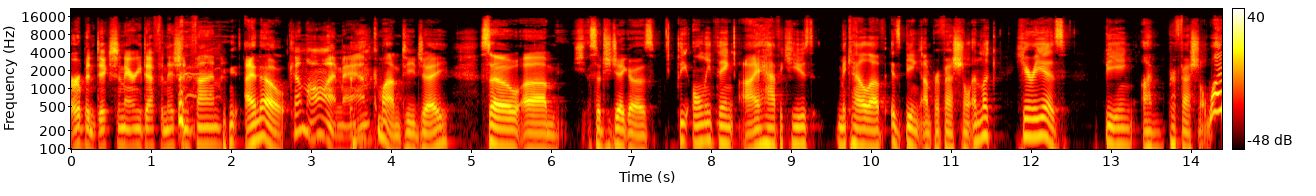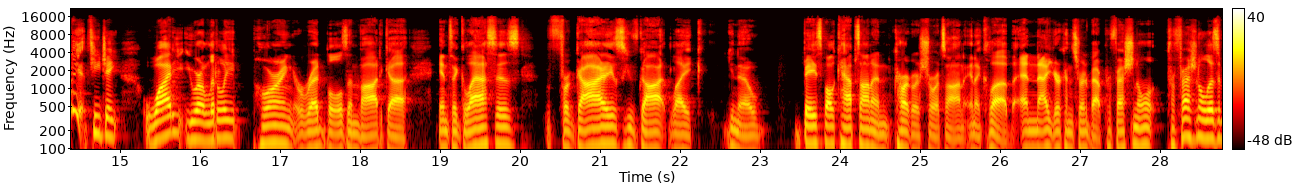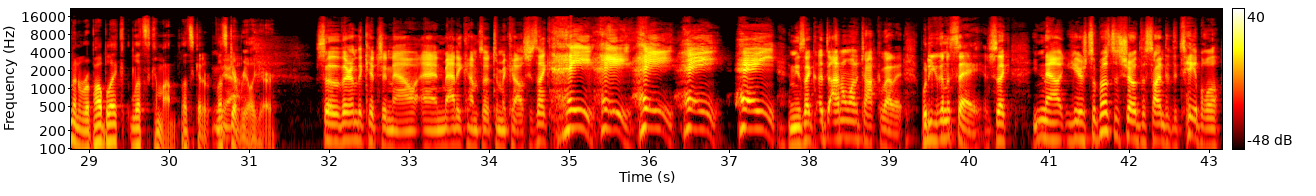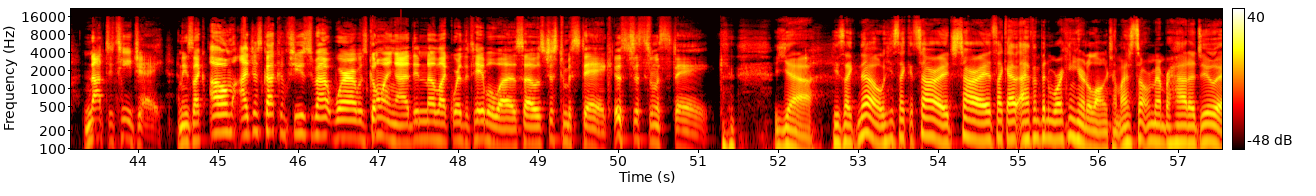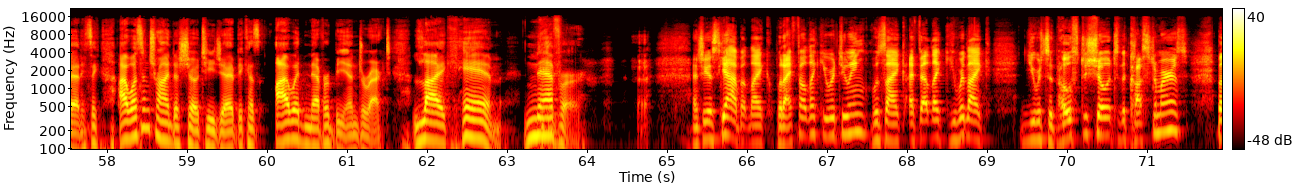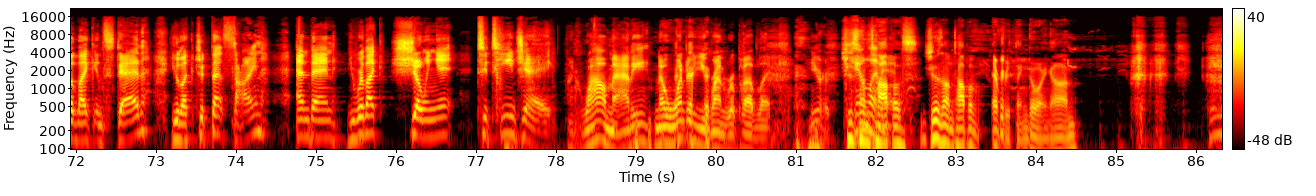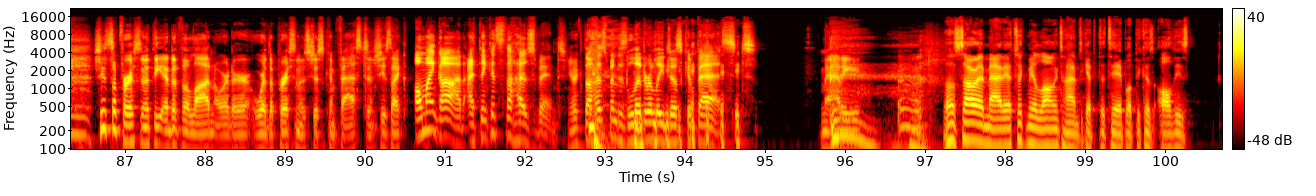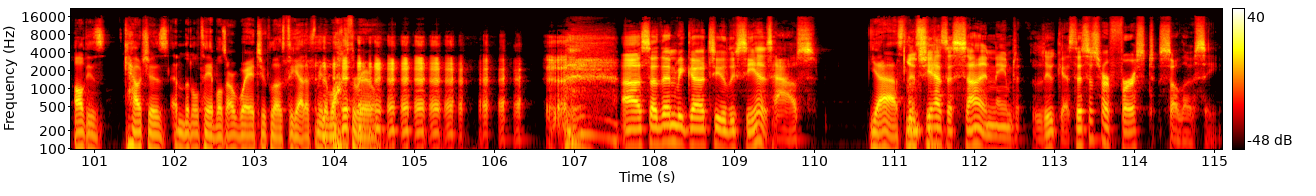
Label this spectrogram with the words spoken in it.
Urban Dictionary definition fun. I know. Come on, man. Come on, TJ. So, um, so TJ goes, the only thing I have accused Mikhail of is being unprofessional. And look, here he is being unprofessional. Why do you, TJ, why do you, you are literally pouring Red Bulls and vodka into glasses for guys who've got like, you know, baseball caps on and cargo shorts on in a club. And now you're concerned about professional professionalism in Republic. Let's come on. Let's get, let's get real here. So they're in the kitchen now, and Maddie comes up to Mikhail. She's like, "Hey, hey, hey, hey, hey," and he's like, "I don't want to talk about it. What are you gonna say?" And she's like, "Now you're supposed to show the sign to the table, not to TJ." And he's like, "Um, I just got confused about where I was going. I didn't know like where the table was, so it was just a mistake. It was just a mistake." Yeah. He's like, no. He's like, sorry, sorry. It's like I, I haven't been working here in a long time. I just don't remember how to do it. He's like, I wasn't trying to show TJ because I would never be indirect like him. Never. And she goes, Yeah, but like what I felt like you were doing was like, I felt like you were like, you were supposed to show it to the customers, but like instead, you like took that sign and then you were like showing it to TJ. Like, wow, Maddie, no wonder you run Republic. You're She's on top it. of she's on top of everything going on. She's the person at the end of the Law and Order where the person has just confessed, and she's like, "Oh my God, I think it's the husband." You're like, "The husband has literally just confessed." Maddie, Oh, sorry, Maddie. It took me a long time to get to the table because all these all these couches and little tables are way too close together for me to walk through. uh, so then we go to Lucia's house, Yes. and she has a son named Lucas. This is her first solo scene.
